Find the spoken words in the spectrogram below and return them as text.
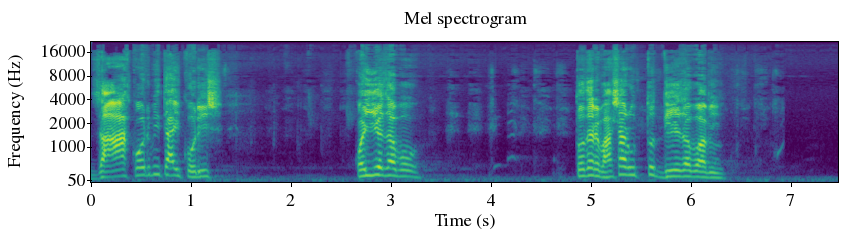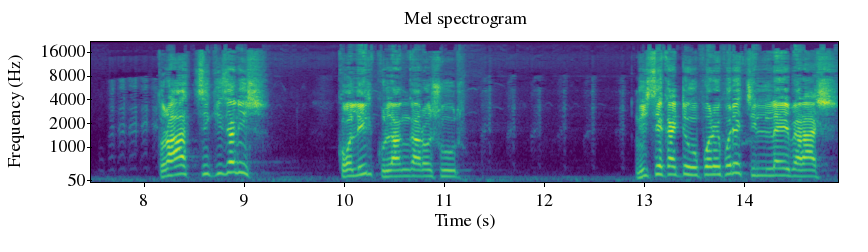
যা করবি তাই করিস। কইয়ে যাব। তোদের ভাষার উত্তর দিয়ে যাব আমি। তোরা আসছে কি জানিস? কলির কুলাঙ্গার অসুর। নিচে কাটে উপরে পরে চিল্লাই বেড়াস।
